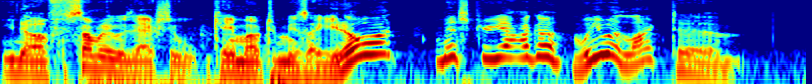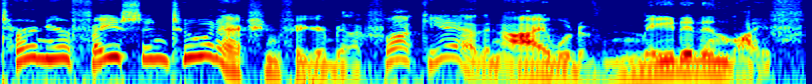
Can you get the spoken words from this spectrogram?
you know, if somebody was actually came up to me and was like, you know what, Mister Yaga, we would like to turn your face into an action figure, be like, fuck yeah, then I would have made it in life.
